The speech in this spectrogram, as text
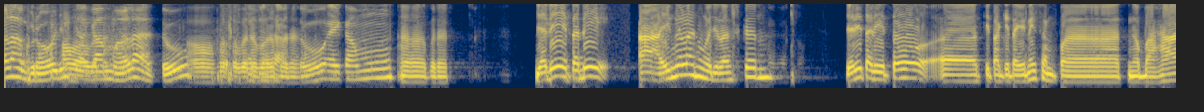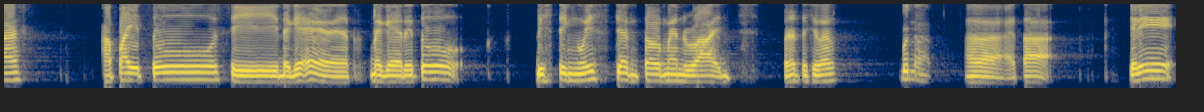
lah bro, jadi Oh, Agam lah tuh. Oh, bener bener bener. Satu-satu, eh kamu. Heeh, bener. Jadi tadi ah inilah nu ngajelaskeun. Jadi tadi itu kita kita ini sempat ngebahas apa itu si DGR. DGR itu Distinguished Gentleman Rides. Benar tuh sih Wel? Benar. Eh, eta. Jadi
